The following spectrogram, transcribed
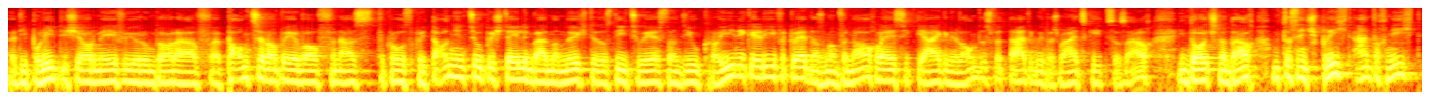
äh, die politische Armeeführung darauf, Panzerabwehrwaffen aus Großbritannien zu bestellen, weil man möchte, dass die zuerst an die Ukraine geliefert werden. Also man vernachlässigt die eigene Landesverteidigung. In der Schweiz gibt es das auch, in Deutschland auch. Und das entspricht einfach nicht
